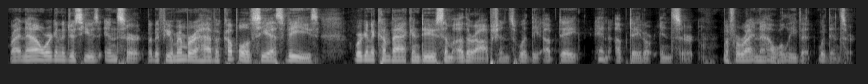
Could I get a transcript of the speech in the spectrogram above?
Right now we're going to just use insert, but if you remember I have a couple of CSVs, we're going to come back and do some other options with the update and update or insert. But for right now, we'll leave it with insert.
